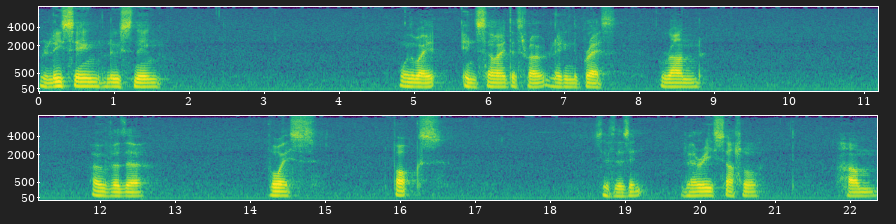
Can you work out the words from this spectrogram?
releasing, loosening, all the way inside the throat, letting the breath run over the voice box, as if there's a very subtle hum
